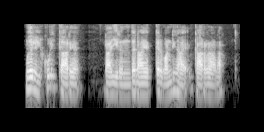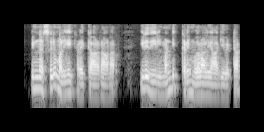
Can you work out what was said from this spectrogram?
முதலில் கூலிக்காரராயிருந்த நாயக்கர் வண்டி நாயக்காரரானார் பின்னர் சிறு மளிகைக் கடைக்காரரானார் இறுதியில் மண்டிக்கடை முதலாளி ஆகிவிட்டார்.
